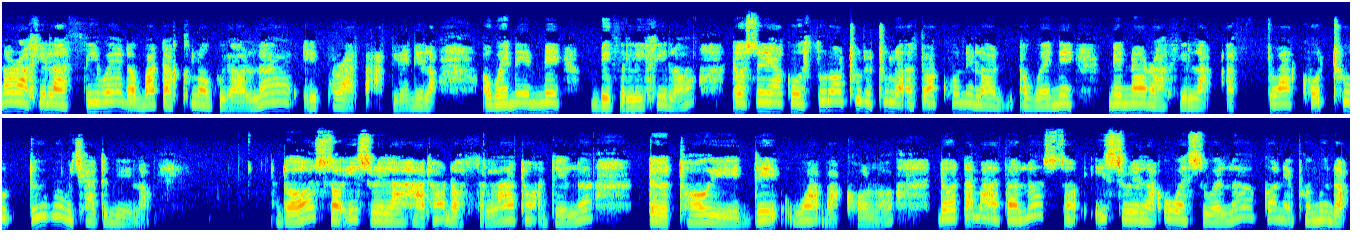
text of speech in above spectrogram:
နရခိလာစီဝဲဒဘတာခလောကွာလဲအပရာတာကလဲနေလာအဝဲနေမေဘေသလီခိလာဒေါ်ဆရာကိုစူရထုထထုလာအသွားခိုးနေလာအဝဲနေမေနရခိလာအသွားခိုးထုတူးမှုချတနေလာဒေါ်ဆိုဣစရလာဟာထောဒေါ်ဆလာထောအတေလ တေထောီဒေဝဘာခေါ်လောဒေါ်တမအသလဆိုဣစရလာအိုဝဲဆွဲလကနေဖမှုတော့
